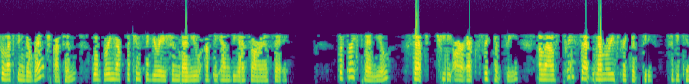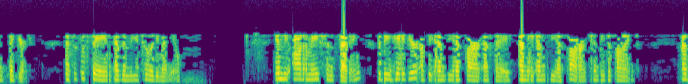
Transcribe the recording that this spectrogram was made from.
Selecting the wrench button will bring up the configuration menu of the MDSR-SA. The first menu, Set TRX Frequency, allows preset memory frequencies to be configured. This is the same as in the utility menu. In the automation setting, the behavior of the MDSR SA and the MDSR can be defined. As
